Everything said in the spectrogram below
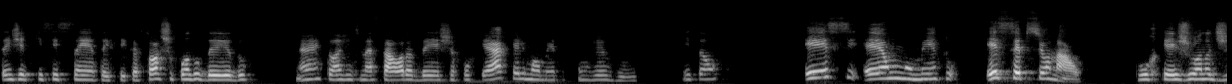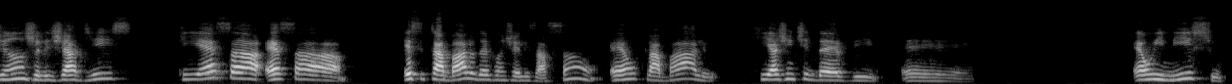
Tem gente que se senta e fica só chupando o dedo, né? Então a gente nessa hora deixa, porque é aquele momento com Jesus. Então, esse é um momento excepcional, porque Joana de Ângeles já diz que essa, essa, esse trabalho da evangelização é um trabalho que a gente deve. É, é o início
